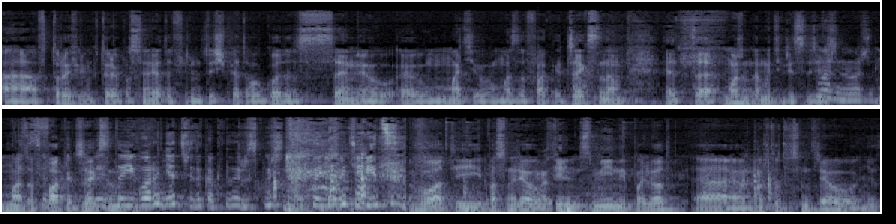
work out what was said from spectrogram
А второй фильм, который я посмотрел, это фильм 2005 года с Сэмюэл, э, мать его, motherfucker Джексоном. Это... Можно, да, материться здесь? Можно, можно. Motherfucker. Джексон. Это Егора нет, что-то как-то даже скучно, никто не матерится. Вот, и посмотрел фильм «Змеиный полет». Э, Может, кто-то смотрел его, нет?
